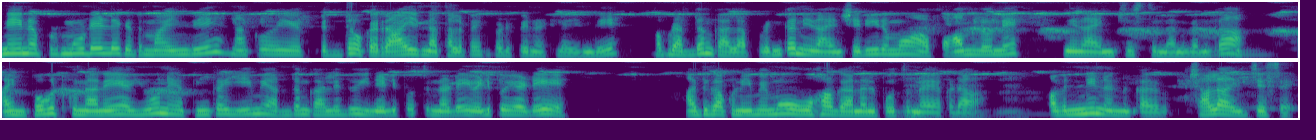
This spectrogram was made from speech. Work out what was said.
నేను అప్పుడు మూడేళ్ళే కదమ్మా అయింది. నాకు పెద్ద ఒక రాయి నా తలపైన పడిపోయినట్లు అయింది. అప్పుడు అర్థం కాలే అప్పుడు ఇంకా నేను ఆయన శరీరము ఆ ఫామ్లోనే నేను ఆయన చూస్తున్నాను కనుక ఆయన పోగొట్టుకున్నానే అయ్యో నాకు ఇంకా ఏమీ అర్థం కాలేదు. ఈయన వెళ్ళిపోతున్నాడే వెళ్ళిపోయాడే. అది కాకుండా ఏమేమో ఊహాగానాలు పోతున్నాయి అక్కడ. అవన్నీ నన్ను చాలా ఇచ్చేసాయి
